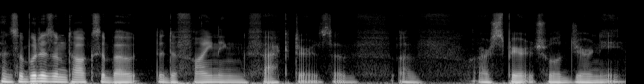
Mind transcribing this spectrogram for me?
And so Buddhism talks about the defining factors of, of our spiritual journey.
